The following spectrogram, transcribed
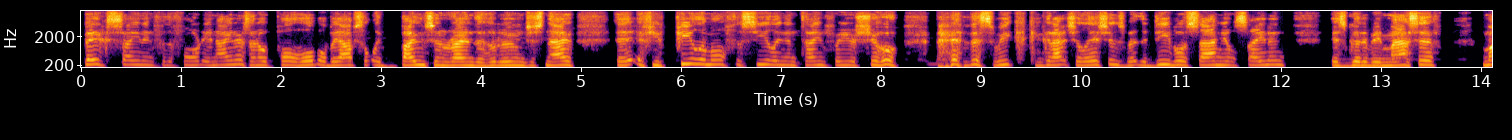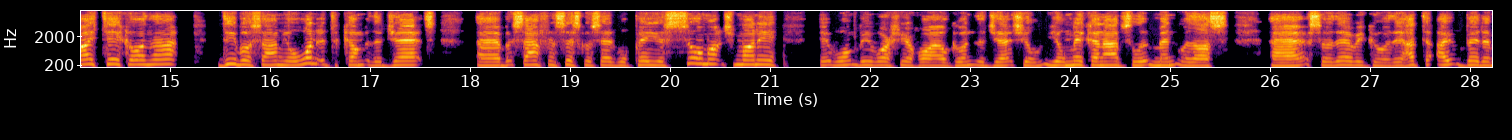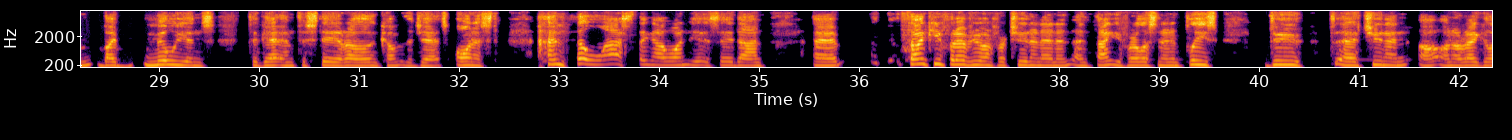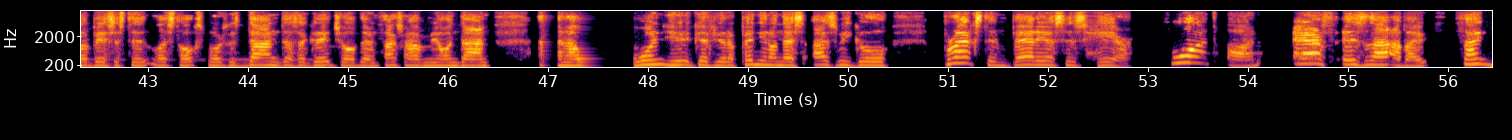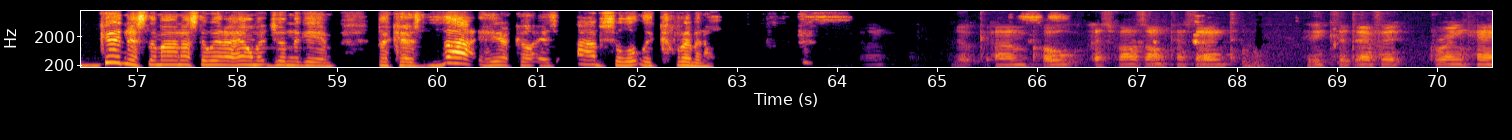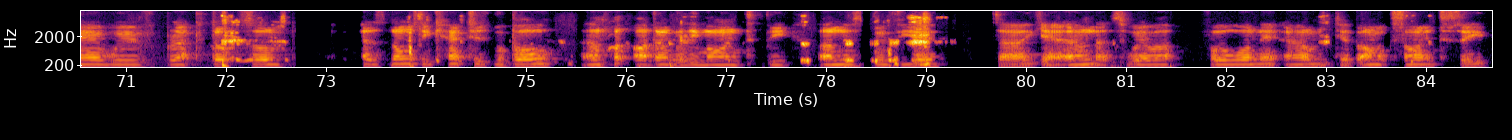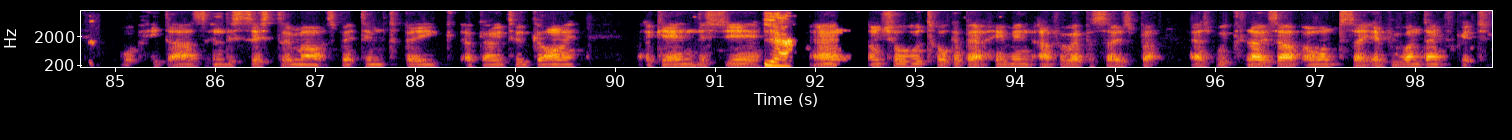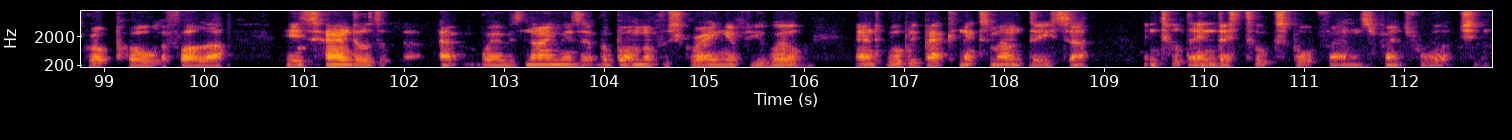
big signing for the 49ers. I know Paul Hope will be absolutely bouncing around the room just now. Uh, if you peel him off the ceiling in time for your show this week, congratulations. But the Deebo Samuel signing is going to be massive. My take on that Deebo Samuel wanted to come to the Jets, uh, but San Francisco said, We'll pay you so much money it won't be worth your while going to the Jets. You'll you'll make an absolute mint with us. Uh, so there we go. They had to outbid him by millions to get him to stay rather than come to the Jets. Honest. And the last thing I want you to say, Dan, uh, thank you for everyone for tuning in and, and thank you for listening. And please do uh, tune in uh, on a regular basis to Let's Talk Sports because Dan does a great job there. And thanks for having me on, Dan. And I want you to give your opinion on this as we go. Braxton Berrios's hair. What on earth is that about? Thank goodness the man has to wear a helmet during the game because that haircut is absolutely criminal. Um, look, um, Paul, as far as I'm concerned, he could have it green hair with black dots on. As long as he catches the ball, um, I don't really mind, to be honest with you. So yeah, um, that's where I fall on it. Um, yeah, but I'm excited to see what he does in this system. I expect him to be a go-to guy again this year. Yeah, and I'm sure we'll talk about him in other episodes. But as we close up, I want to say everyone, don't forget to drop Paul a follow. His handles at where his name is at the bottom of the screen, if you will. And we'll be back next Monday. So until then, let's talk sport fans. Thanks for watching.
